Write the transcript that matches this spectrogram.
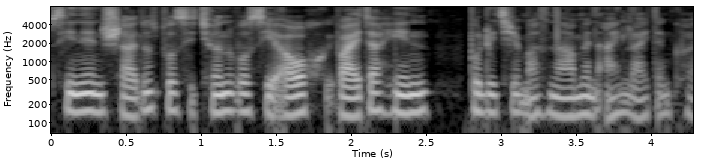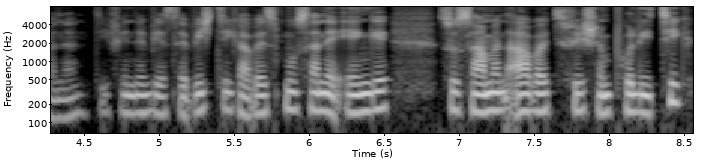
sind Entscheidungspositionen, wo sie auch weiterhin politische Maßnahmen einleiten können. Die finden wir sehr wichtig, aber es muss eine enge Zusammenarbeit zwischen Politik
